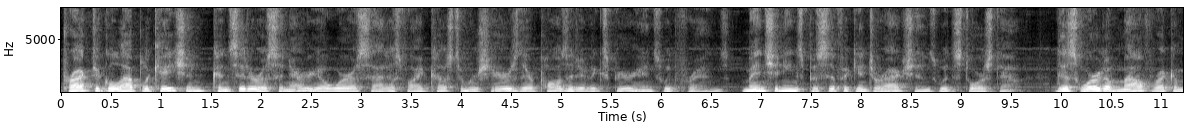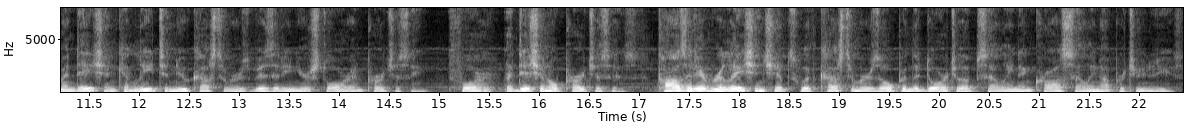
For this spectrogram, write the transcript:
Practical application Consider a scenario where a satisfied customer shares their positive experience with friends, mentioning specific interactions with store staff. This word of mouth recommendation can lead to new customers visiting your store and purchasing. 4. Additional purchases. Positive relationships with customers open the door to upselling and cross selling opportunities.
